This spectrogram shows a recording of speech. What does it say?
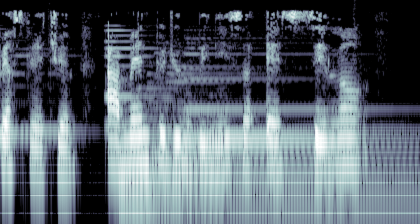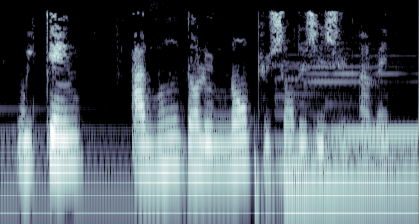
Père spirituel. Amen. Que Dieu nous bénisse. Excellent week-end à nous dans le nom puissant de Jésus. Amen.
